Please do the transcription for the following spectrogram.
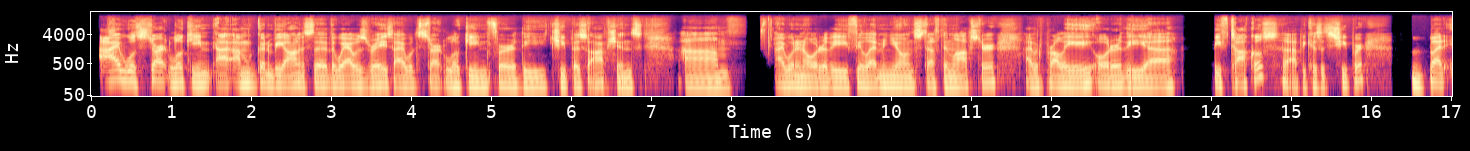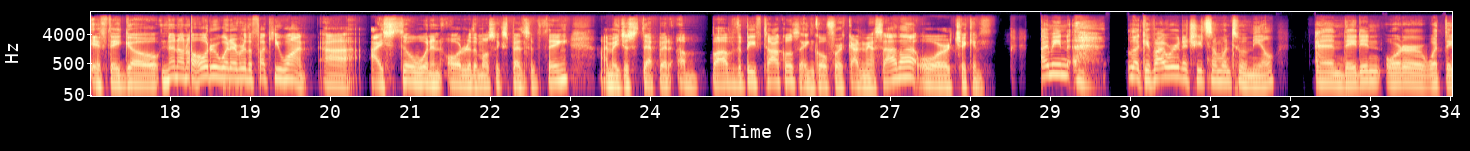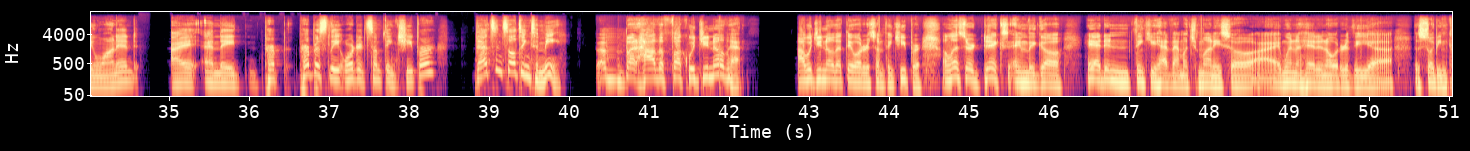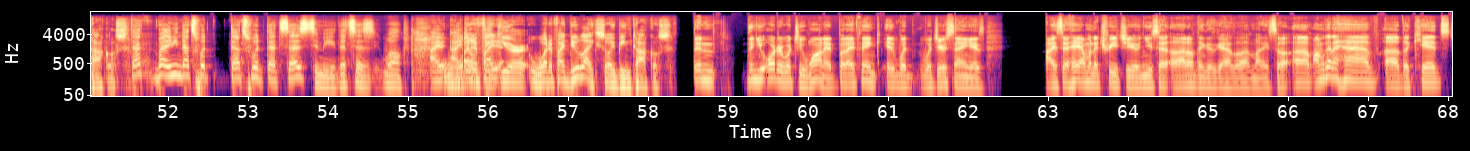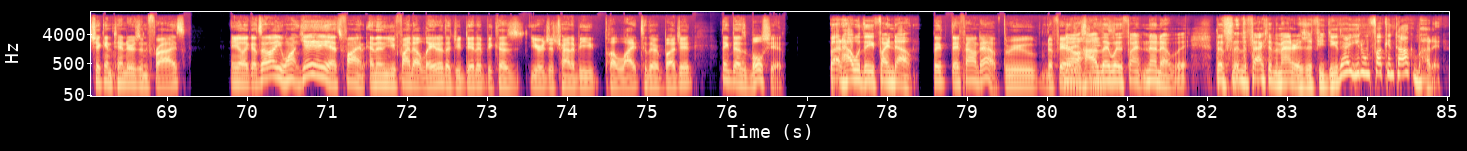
I will start looking. I, I'm going to be honest. The, the way I was raised, I would start looking for the cheapest options. Um, I wouldn't order the filet mignon stuffed in lobster. I would probably order the uh, beef tacos uh, because it's cheaper. But if they go, no, no, no, order whatever the fuck you want, uh, I still wouldn't order the most expensive thing. I may just step it above the beef tacos and go for carne asada or chicken. I mean, look, if I were going to treat someone to a meal and they didn't order what they wanted, I and they pur- purposely ordered something cheaper, that's insulting to me. Uh, But how the fuck would you know that? How would you know that they ordered something cheaper? Unless they're dicks and they go, "Hey, I didn't think you had that much money, so I went ahead and ordered the uh, the soybean tacos." That, but I mean, that's what that's what that says to me. That says, well, I, I What don't if think I- you're. What if I do like soybean tacos? then then you ordered what you wanted. But I think it what what you're saying is, I said, "Hey, I'm going to treat you," and you said, "Oh, I don't think this guy has a lot of money, so um, I'm going to have uh, the kids chicken tenders and fries." And you're like, "Is that all you want?" Yeah, yeah, yeah, it's fine. And then you find out later that you did it because you're just trying to be polite to their budget. I think that's bullshit. But how would they find out? They they found out through nefarious. no, how means. they would find? No, no. The the fact of the matter is, if you do that, you don't fucking talk about it.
